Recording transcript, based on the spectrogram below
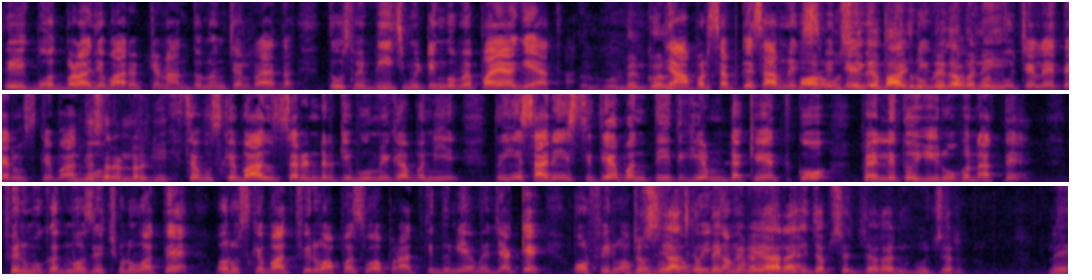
तो एक बहुत बड़ा जब आरक्षण आंदोलन चल रहा था तो उसमें बीच मीटिंगों में पाया गया था। बिल्कुल पर सबके सामने और उसी के बाद रूपरेखा बनी। चले थे उसके बाद सरेंडर की। सब उसके बाद सरेंडर की भूमिका बनी। तो ये सारी स्थितियाँ बनती थी कि हम डकैत को पहले तो हीरो बनाते हैं फिर मुकदमों से छुड़वाते हैं और उसके बाद फिर वापस वो अपराध की दुनिया में जाके और फिर वापस आजकल देखने में आ रहा है कि जब से जगन गुजर ने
